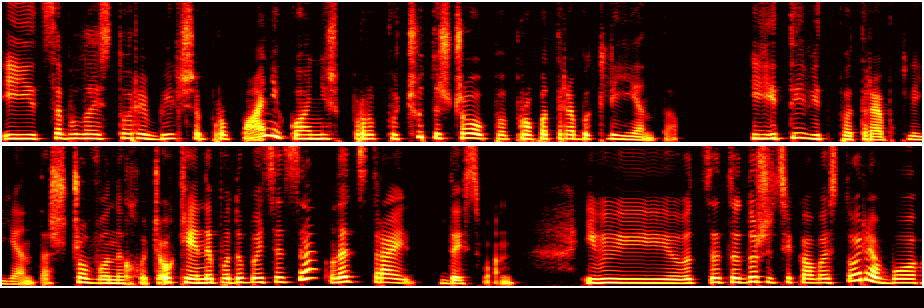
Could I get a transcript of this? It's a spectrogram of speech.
і це була історія більше про паніку, аніж про почути, що про потреби клієнта. І йти від потреб клієнта, що вони хочуть. Окей, не подобається це, let's try this one. І це це дуже цікава історія, бо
